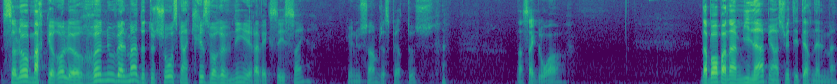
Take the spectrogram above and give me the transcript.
Cela marquera le renouvellement de toutes choses quand Christ va revenir avec ses saints, que nous sommes, j'espère tous, dans sa gloire. D'abord pendant mille ans, puis ensuite éternellement.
